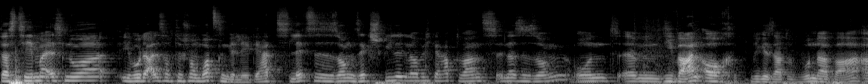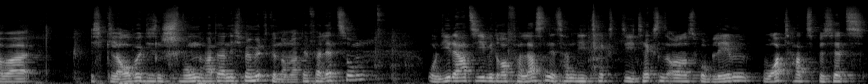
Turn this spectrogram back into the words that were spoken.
Das Thema ist nur, hier wurde alles auf Deshaun Watson gelegt. Er hat letzte Saison sechs Spiele, glaube ich, gehabt, waren es in der Saison. Und ähm, die waren auch, wie gesagt, wunderbar. Aber ich glaube, diesen Schwung hat er nicht mehr mitgenommen nach der Verletzung. Und jeder hat sich irgendwie darauf verlassen. Jetzt haben die, Tex die Texans auch noch das Problem, Watt hat bis jetzt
